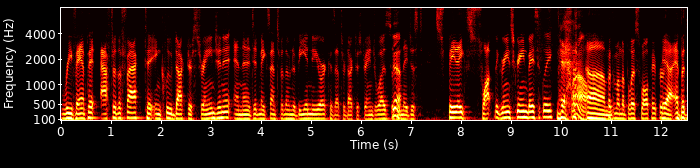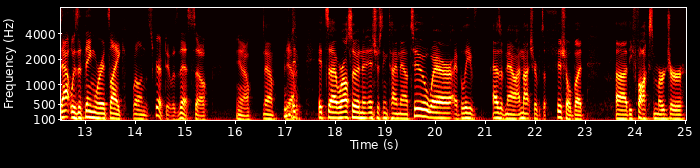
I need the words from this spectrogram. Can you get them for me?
revamp it after the fact to include Doctor Strange in it, and then it did make sense for them to be in New York because that's where Doctor Strange was. So Yeah. then they just they swapped the green screen basically. yeah. Wow. Um, Put them on the Bliss wallpaper. yeah, and, but that was a thing where it's like, well, in the script it was this, so you know, No. Interesting. It- it's uh, we're also in an interesting time now too, where I believe as of now, I'm not sure if it's official, but uh, the Fox merger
